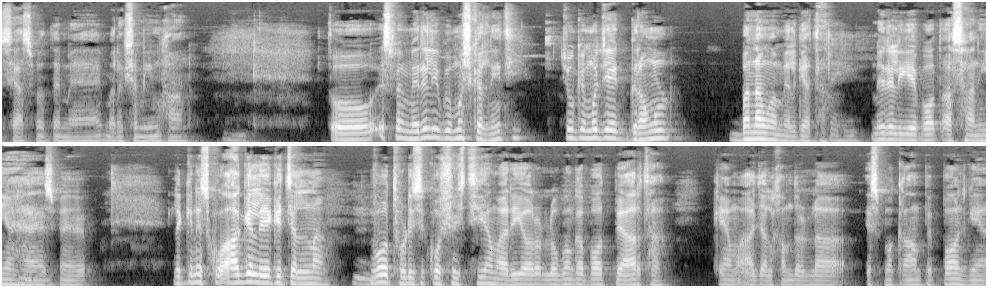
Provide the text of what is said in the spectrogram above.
सियासत में हैं मलक शमीम ख़ान। तो इसमें मेरे लिए कोई मुश्किल नहीं थी चूँकि मुझे एक ग्राउंड बना हुआ मिल गया था। मेरे लिए बहुत आसानियाँ हैं हम्म। इसमें। लेकिन इसको आगे लेके चलना हम्म। वो थोड़ी सी कोशिश थी हमारी और लोगों का बहुत प्यार था कि हम आज अल्हम्दुलिल्लाह इस मकाम पे पहुँच गए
